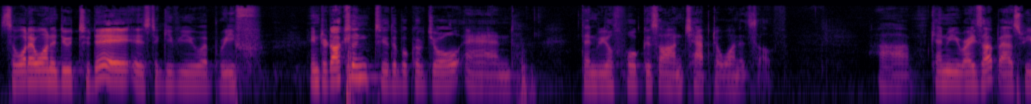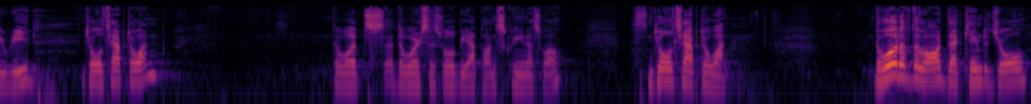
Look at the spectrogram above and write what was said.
So, what I want to do today is to give you a brief introduction to the book of Joel, and then we'll focus on chapter 1 itself. Uh, can we rise up as we read Joel chapter 1? The, words, uh, the verses will be up on screen as well. Joel chapter 1. The word of the Lord that came to Joel,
